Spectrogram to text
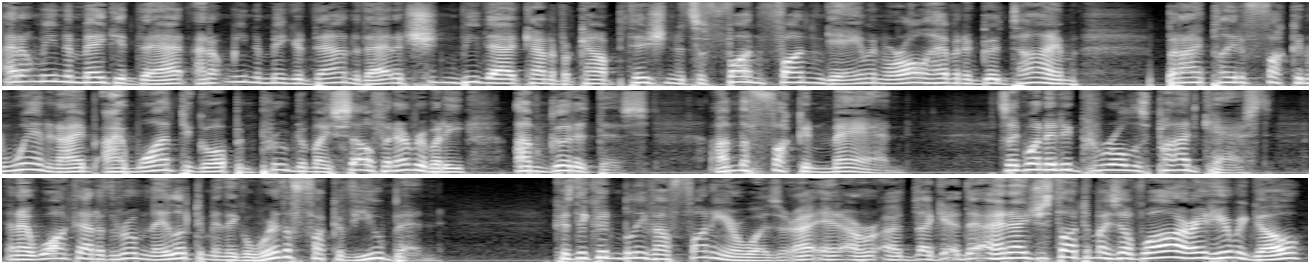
I don't mean to make it that. I don't mean to make it down to that. It shouldn't be that kind of a competition. It's a fun, fun game, and we're all having a good time. But I play to fucking win, and I, I want to go up and prove to myself and everybody I'm good at this. I'm the fucking man. It's like when I did Carolla's podcast, and I walked out of the room, and they looked at me, and they go, "Where the fuck have you been?" Because they couldn't believe how funny I was. Or, uh, like, uh, and I just thought to myself, "Well, all right, here we go."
